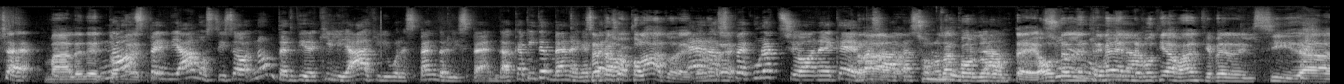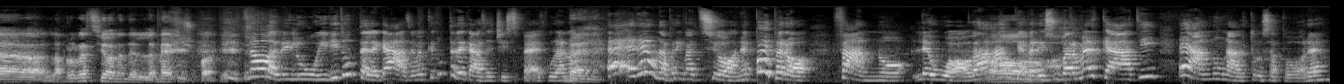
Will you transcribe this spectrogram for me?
Cioè, Maledetto non metro. spendiamo sti soldi, non per dire chi li ha, chi li vuole spendere, li spenda. Capite bene che Sempre cioccolato è, è una speculazione che è Brava, basata sul sono d'accordo nulla. con te. Oltre alle trivelle nulla. votiamo anche per il sì all'abrogazione del metro cioccolatier. No, di lui, di tutte le case, perché tutte le case ci speculano. Bene. Eh, ed è una privazione. Poi però fanno le uova Oh. anche per i supermercati e hanno un altro sapore.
